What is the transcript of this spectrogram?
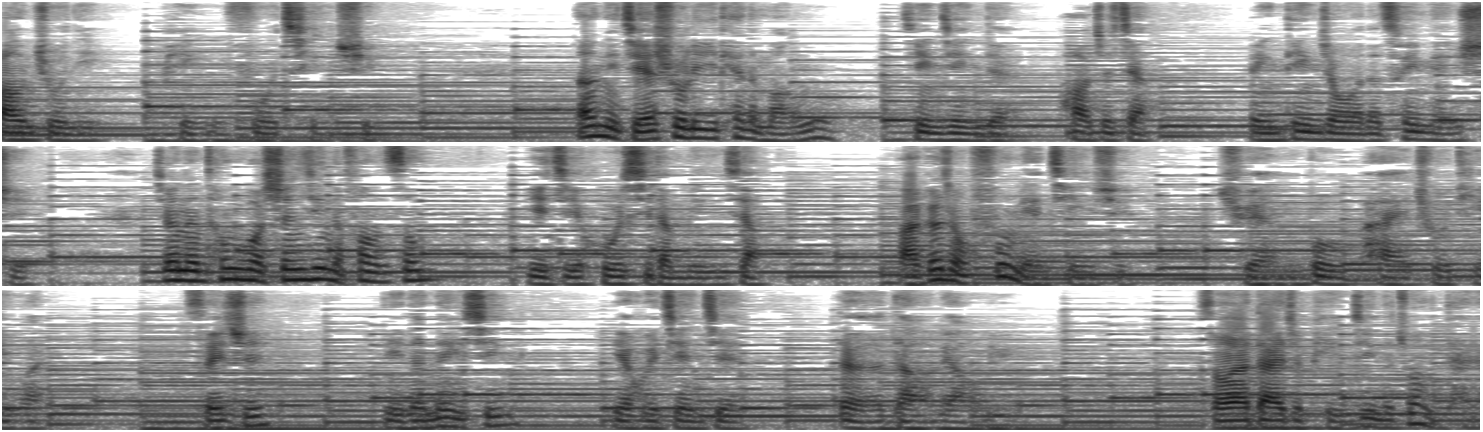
帮助你平复情绪。当你结束了一天的忙碌，静静地泡着脚，聆听着我的催眠时，就能通过身心的放松以及呼吸的冥想。把各种负面情绪全部排出体外，随之，你的内心也会渐渐得到疗愈，从而带着平静的状态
